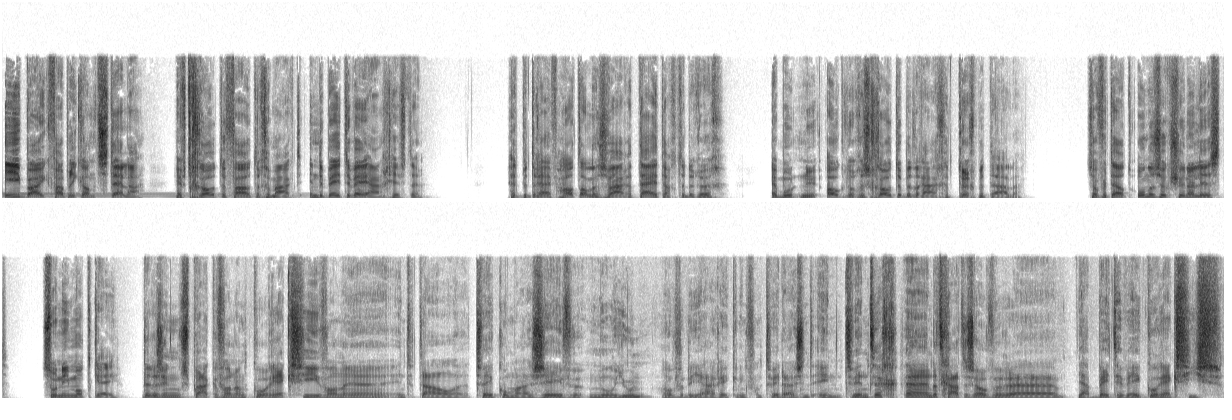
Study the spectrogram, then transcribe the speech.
E-bike fabrikant Stella heeft grote fouten gemaakt in de BTW-aangifte. Het bedrijf had al een zware tijd achter de rug en moet nu ook nog eens grote bedragen terugbetalen. Zo vertelt onderzoeksjournalist Sonny Motke. Er is een sprake van een correctie van uh, in totaal 2,7 miljoen over de jaarrekening van 2021. En dat gaat dus over uh, ja, BTW-correcties.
